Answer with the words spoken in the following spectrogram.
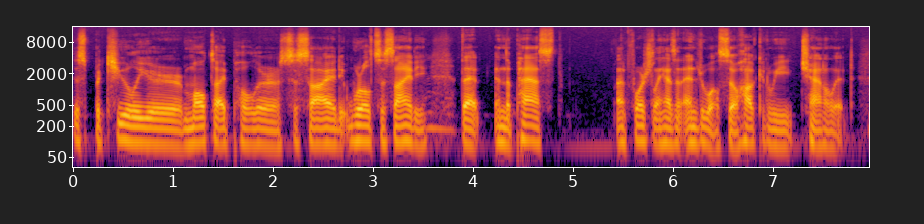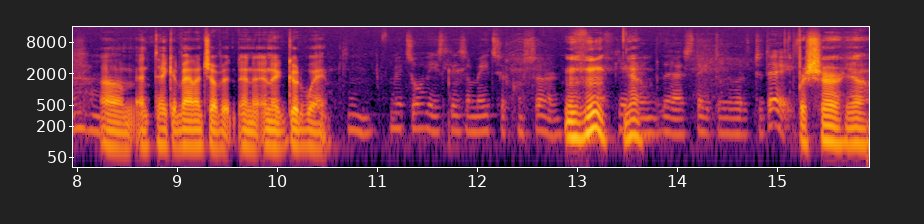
this peculiar multipolar society world society that in the past unfortunately hasn't ended well so how can we channel it um, and take advantage of it in, a- in a good way Mm. It's obviously a major concern Mhm, given the state of the world today. for sure yeah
